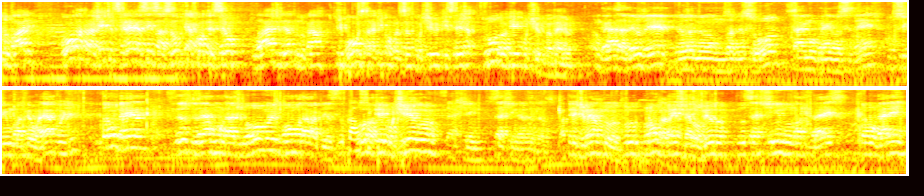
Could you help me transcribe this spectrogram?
Do Vale. Conta pra gente, descreve a sensação do que aconteceu lá de dentro do carro. Que bom estar aqui conversando contigo e que esteja tudo ok contigo, meu velho. Graças a Deus, Deus nos abençoou, saímos bem do acidente, conseguimos bater o recorde e estamos bem, né? Se Deus quiser, vamos mudar de novo e vamos voltar para a pista. Tudo ok contigo? Certinho, certinho, graças a Deus. Atendimento, tudo prontamente resolvido? Tudo certinho, no 910, estamos bem.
